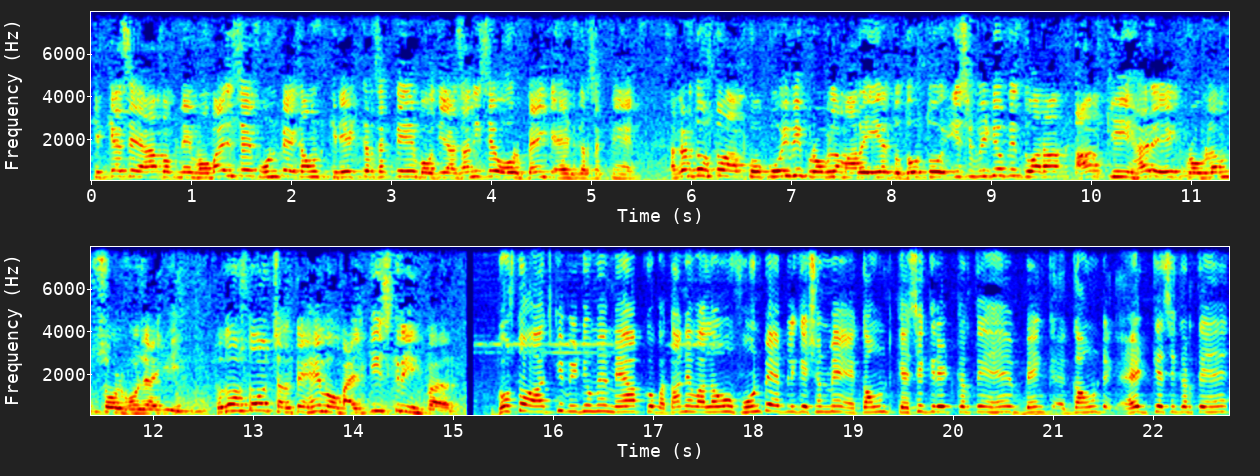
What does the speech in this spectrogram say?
कि कैसे आप अपने मोबाइल से फ़ोन पे अकाउंट क्रिएट कर सकते हैं, बहुत ही आसानी से, और बैंक ऐड कर सकते हैं। अगर दोस्तों आपको कोई भी प्रॉब्लम आ रही है तो दोस्तों इस वीडियो के द्वारा आपकी हर एक प्रॉब्लम सोल्व हो जाएगी। तो दोस्तों, चलते हैं मोबाइल की स्क्रीन पर। दोस्तों, आज की वीडियो में मैं आपको बताने वाला हूँ फ़ोन पे एप्लीकेशन में अकाउंट कैसे क्रिएट करते हैं, बैंक अकाउंट ऐड कैसे करते हैं,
